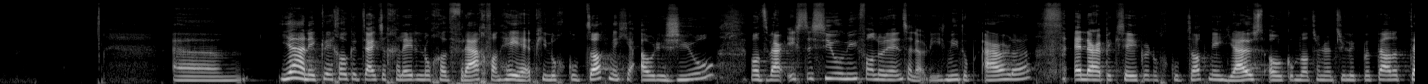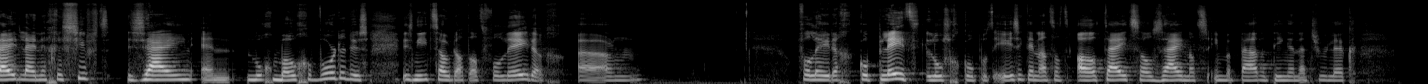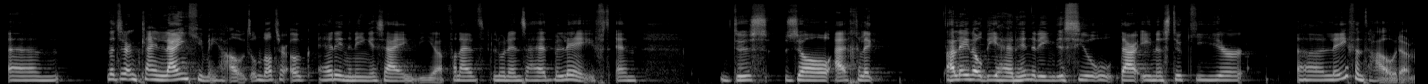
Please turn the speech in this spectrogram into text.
Ehm, ja, en ik kreeg ook een tijdje geleden nog een vraag van... hey, heb je nog contact met je oude ziel? Want waar is de ziel nu van Lorenza? Nou, die is niet op aarde. En daar heb ik zeker nog contact mee. Juist ook omdat er natuurlijk bepaalde tijdlijnen geshift zijn... en nog mogen worden. Dus het is niet zo dat dat volledig... Ehm, volledig compleet losgekoppeld is. Ik denk dat dat altijd zal zijn dat ze in bepaalde dingen natuurlijk. Um, dat er een klein lijntje mee houdt. Omdat er ook herinneringen zijn die je vanuit Lorenza hebt beleefd. En dus zal eigenlijk alleen al die herinnering de ziel daarin een stukje hier uh, levend houden.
